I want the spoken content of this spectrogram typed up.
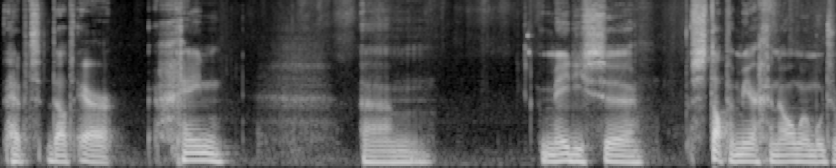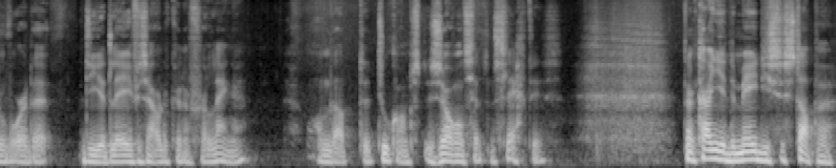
hebt dat er geen um, medische stappen meer genomen moeten worden die het leven zouden kunnen verlengen, omdat de toekomst zo ontzettend slecht is, dan kan je de medische stappen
